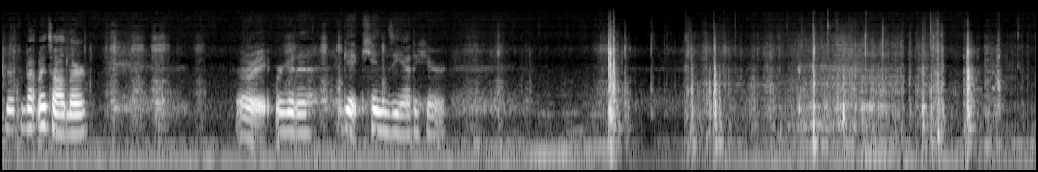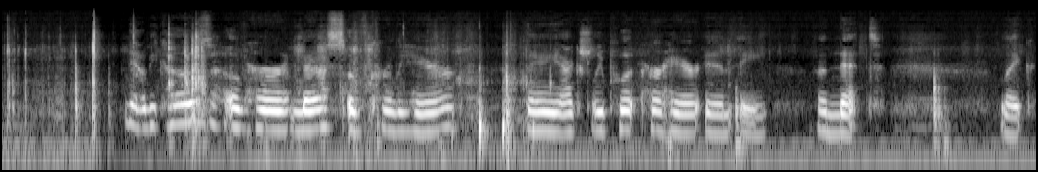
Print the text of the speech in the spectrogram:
enough about my toddler. All right, we're gonna get Kenzie out of here. Now, because of her mass of curly hair, they actually put her hair in a, a net, like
